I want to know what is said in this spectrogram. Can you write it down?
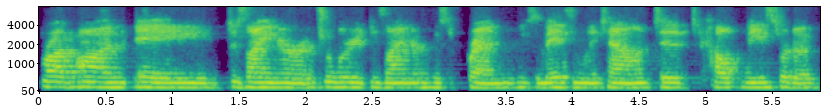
brought on a designer, a jewelry designer who's a friend who's amazingly talented to help me sort of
